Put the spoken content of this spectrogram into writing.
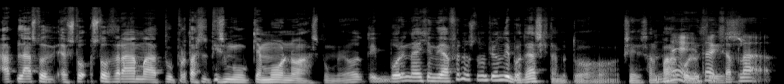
Απλά στο, στο, στο δράμα του πρωταθλητισμού και μόνο, ας πούμε. Ότι μπορεί να έχει ενδιαφέρον στον οποιονδήποτε, άσχετα με το ξέρεις, αν παρακολουθείς. Ναι, εντάξει, απλά,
